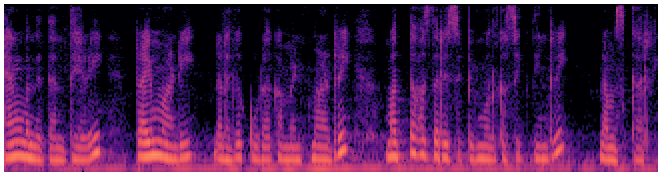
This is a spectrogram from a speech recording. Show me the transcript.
ಹೆಂಗೆ ಬಂದೈತೆ ಅಂಥೇಳಿ ಟ್ರೈ ಮಾಡಿ ನನಗೆ ಕೂಡ ಕಮೆಂಟ್ ಮಾಡಿರಿ. ಮತ್ತೆ ಹೊಸ ರೆಸಿಪಿ ಮೂಲಕ ಸಿಗ್ತೀನಿ ರೀ. ನಮಸ್ಕಾರ ರೀ.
